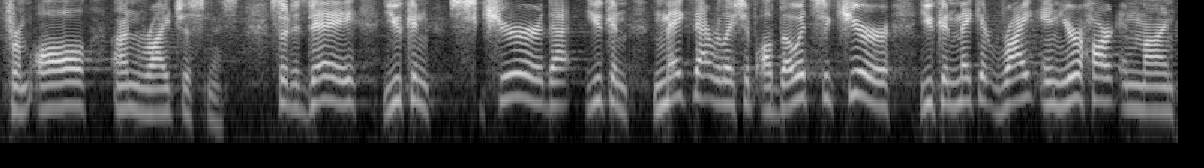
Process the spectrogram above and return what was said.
from all unrighteousness. So today, you can secure that, you can make that relationship, although it's secure, you can make it right in your heart and mind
